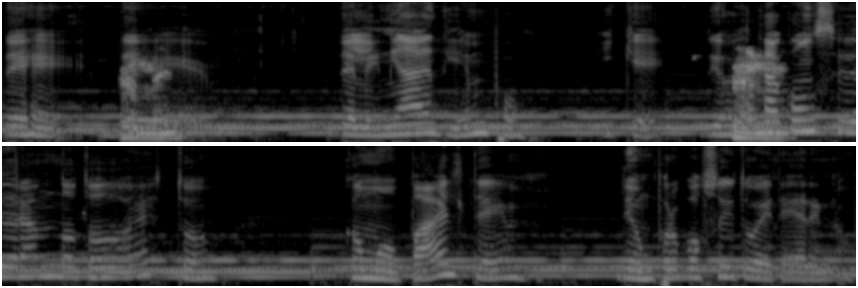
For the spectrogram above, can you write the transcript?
de, de, de línea de tiempo. Y que Dios está considerando todo esto como parte de un propósito eterno.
